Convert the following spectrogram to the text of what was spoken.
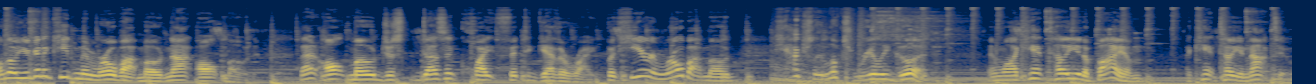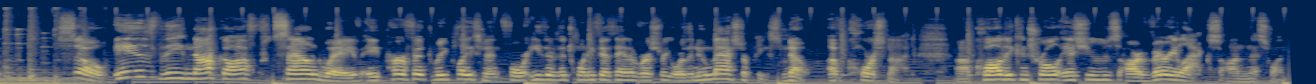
Although you're going to keep them in robot mode, not alt mode. That alt mode just doesn't quite fit together right. But here in robot mode, actually looks really good. And while I can't tell you to buy him, I can't tell you not to. So, is the knockoff Soundwave a perfect replacement for either the 25th anniversary or the new Masterpiece? No, of course not. Uh, quality control issues are very lax on this one.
